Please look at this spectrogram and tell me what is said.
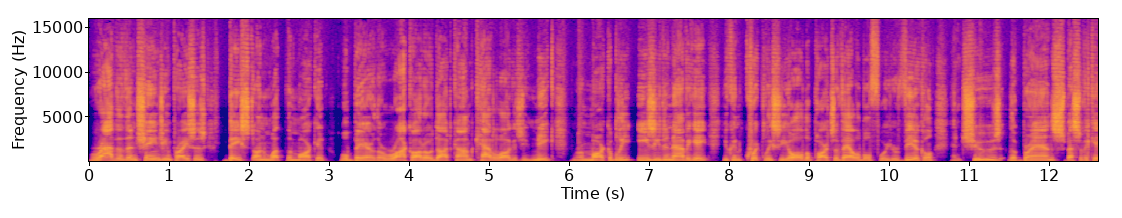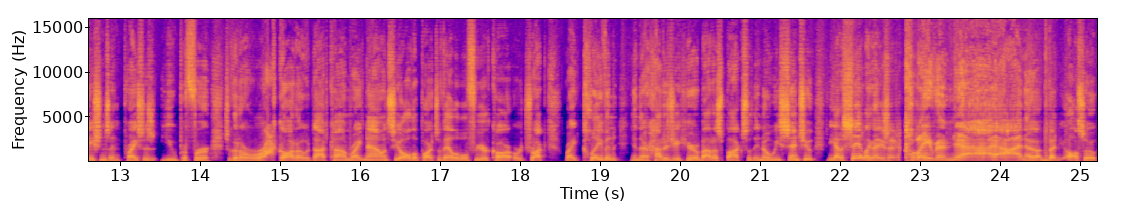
rather than changing prices based on what the market will bear. The rockauto.com catalog is unique and remarkably easy to navigate. You can quickly see all the parts available for your vehicle and choose the brands, specifications, and prices you prefer. So go to rockauto.com right now and see all the parts available for your car or truck. Write Klavan in their How Did You Hear About about us box so they know we sent you. And you got to say it like that. You say, Klavan, yeah, yeah, I know. But also,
